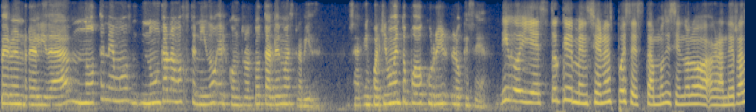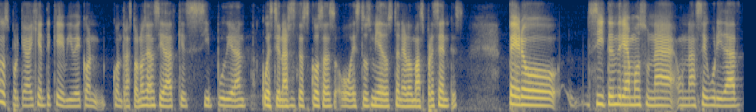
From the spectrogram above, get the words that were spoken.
pero en realidad no tenemos, nunca lo hemos tenido el control total de nuestra vida. O sea, en cualquier momento puede ocurrir lo que sea. Digo, y esto que mencionas, pues estamos diciéndolo a grandes rasgos, porque hay gente que vive con, con trastornos de ansiedad que si pudieran cuestionarse estas cosas o estos miedos, tenerlos más presentes pero sí tendríamos una, una seguridad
